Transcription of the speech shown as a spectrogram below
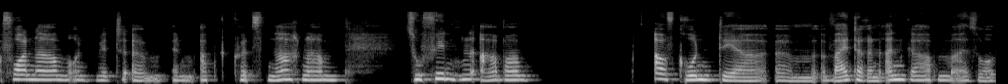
Vornamen und mit ähm, einem abgekürzten Nachnamen zu finden, aber aufgrund der ähm, weiteren Angaben, also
